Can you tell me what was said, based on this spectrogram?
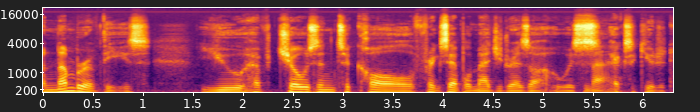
a number of these you have chosen to call, for example, Majid Reza, who was executed.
